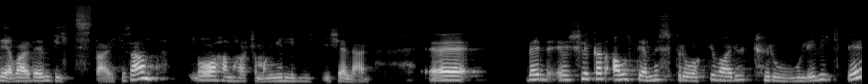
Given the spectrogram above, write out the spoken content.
det var en vits, da, ikke sant? Og han har så mange lik i kjelleren. Eh, men eh, slik at alt det med språket var utrolig viktig.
